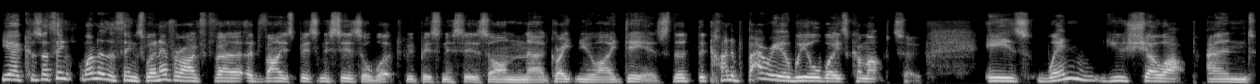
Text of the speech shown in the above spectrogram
Yeah, because I think one of the things whenever I've uh, advised businesses or worked with businesses on uh, great new ideas, the the kind of barrier we always come up to is when you show up and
